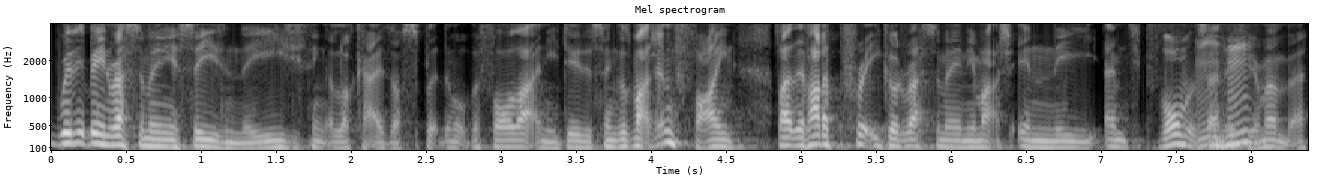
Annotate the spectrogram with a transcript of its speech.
with it being WrestleMania season, the easy thing to look at is I'll split them up before that and you do the singles match, and fine. Like they've had a pretty good WrestleMania match in the empty performance center, if mm-hmm. you remember.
